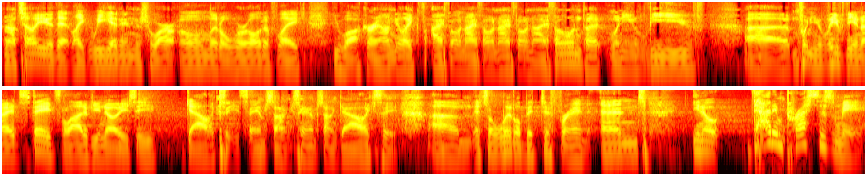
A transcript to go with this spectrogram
And I'll tell you that like we get into our own little world of like you walk around, you're like iPhone, iPhone, iPhone, iPhone. But when you leave, uh, when you leave the United States, a lot of you know you see Galaxy, Samsung, Samsung Galaxy. Um, it's a little bit different. And, you know, that impresses me.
